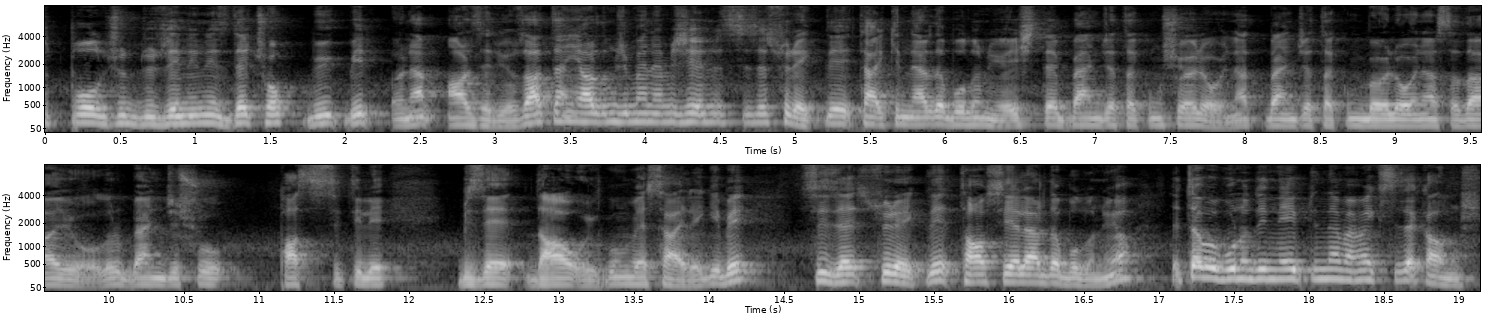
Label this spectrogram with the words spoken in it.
futbolcu düzeniniz de çok büyük bir önem arz ediyor. Zaten yardımcı menajeriniz size sürekli telkinlerde bulunuyor. İşte bence takım şöyle oynat, bence takım böyle oynarsa daha iyi olur, bence şu pas stili bize daha uygun vesaire gibi size sürekli tavsiyelerde bulunuyor. E tabi bunu dinleyip dinlememek size kalmış.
